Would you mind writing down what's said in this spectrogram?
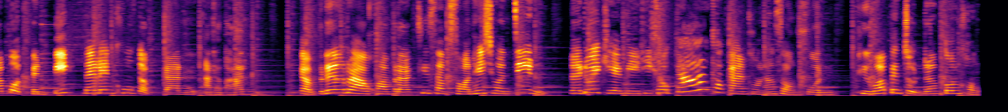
รับบทเป็นปิ๊กได้เล่นคู่กับกันอัธพันธ์กับเรื่องราวความรักที่ซับซ้อนให้ชวนจิ้น และด้วยเคมีที่เข้ากันเข้ากันของทั้งสองคน ถือว่าเป็นจุดเริ่มต้นของ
